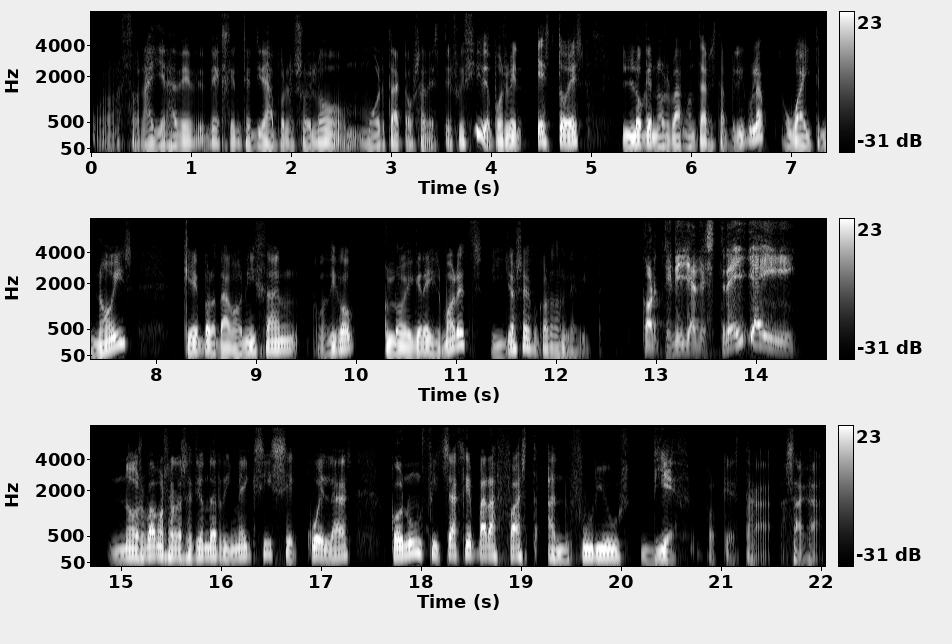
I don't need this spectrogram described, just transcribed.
una zona llena de, gente tirada por el suelo muerta a causa de este suicidio. Pues bien, esto es lo que nos va a contar esta película, White Noise, que protagonizan, como digo, Chloe Grace Moretz y Joseph Gordon-Levitt. Cortinilla de estrella y... Nos vamos a la sección de remakes y secuelas con un fichaje para Fast and Furious 10, porque esta saga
